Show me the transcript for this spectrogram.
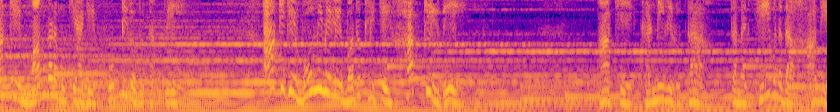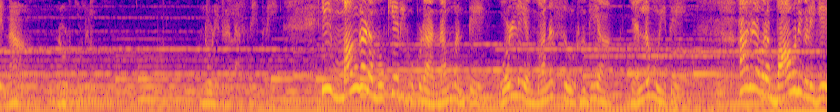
ಆಕೆ ಮಂಗಳಮುಖಿಯಾಗಿ ಹುಟ್ಟಿರೋದು ತಪ್ಪೇ? ಆಕೆಗೆ ಭೂಮಿ ಮೇಲೆ ಬದುಕಲಿಕ್ಕೆ ಹಕ್ಕಿಲ್ವೇ? ಆಕೆ ಕಣ್ಣೀರಿಡುತ್ತಾ ತನ್ನ ಜೀವನದ ಹಾದಿಯನ್ನ ನೋಡ್ಕೊಂಡ್ಲು ನೋಡಿದ್ರಲ್ಲ ಸ್ನೇಹಿತರೆ? ಈ ಮಂಗಳ ಮುಖಿಯರಿಗೂ ಕೂಡ ನಮ್ಮಂತೆ ಒಳ್ಳೆಯ ಮನಸ್ಸು, ಹೃದಯ ಎಲ್ಲವೂ ಇದೆ. ಆದರೆ ಅವರ ಭಾವನೆಗಳಿಗೆ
